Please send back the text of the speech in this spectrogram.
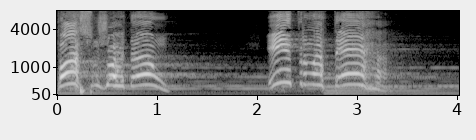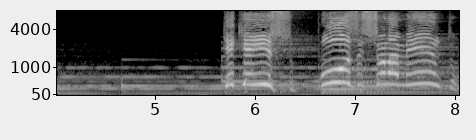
passa o Jordão, entra na terra. O que, que é isso? Posicionamento.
